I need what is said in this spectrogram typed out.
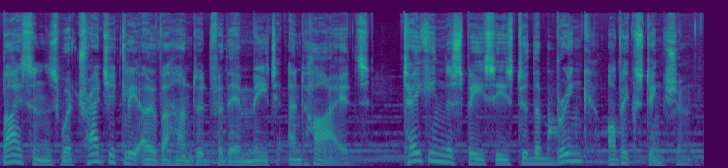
bisons were tragically overhunted for their meat and hides, taking the species to the brink of extinction.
